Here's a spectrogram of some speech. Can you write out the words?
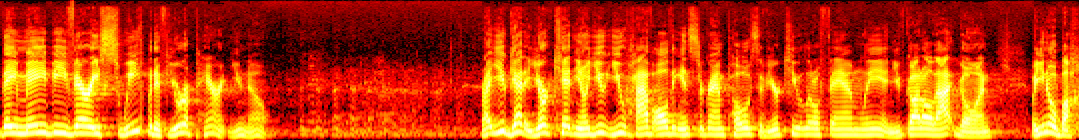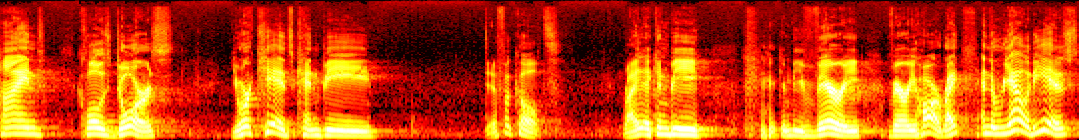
they may be very sweet, but if you're a parent, you know. right? You get it. Your kid, you know, you, you have all the Instagram posts of your cute little family and you've got all that going, but you know, behind closed doors, your kids can be difficult, right? It can be, it can be very, very hard, right? And the reality is,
